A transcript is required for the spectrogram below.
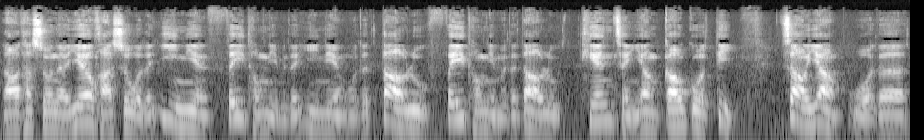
然后他说呢，耶和华说：“我的意念非同你们的意念，我的道路非同你们的道路。天怎样高过地，照样我的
